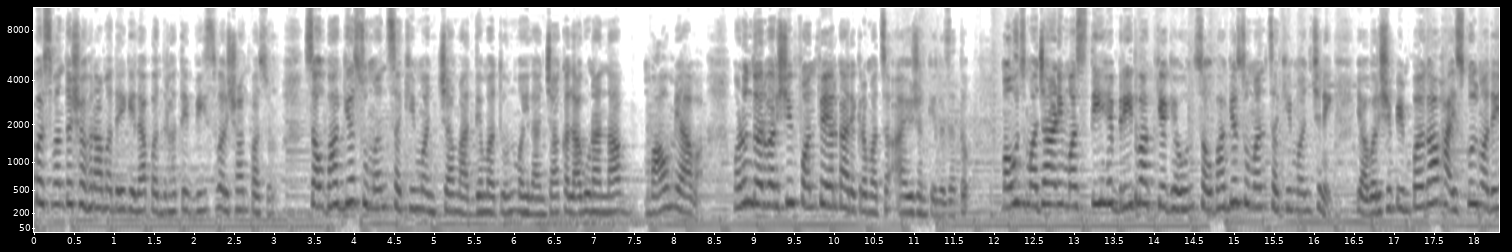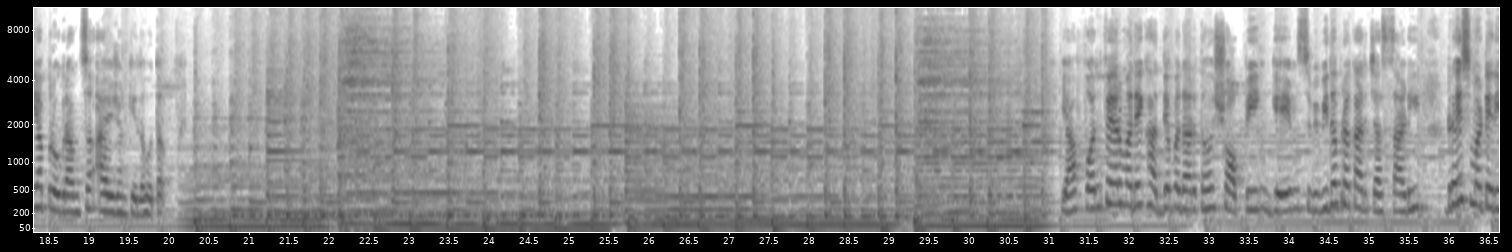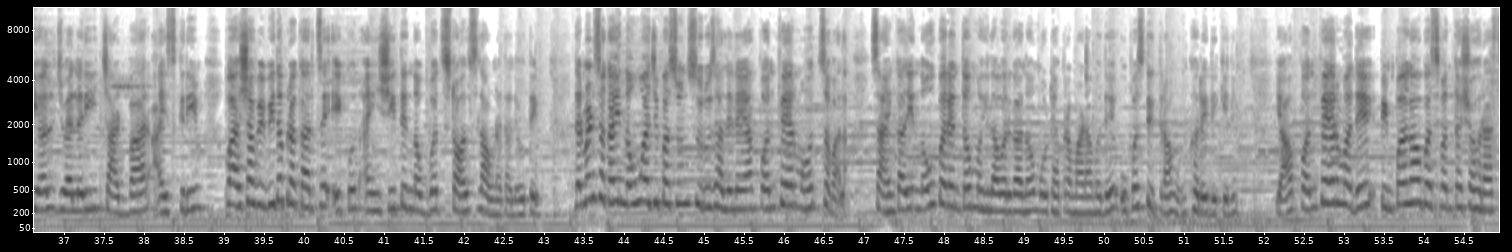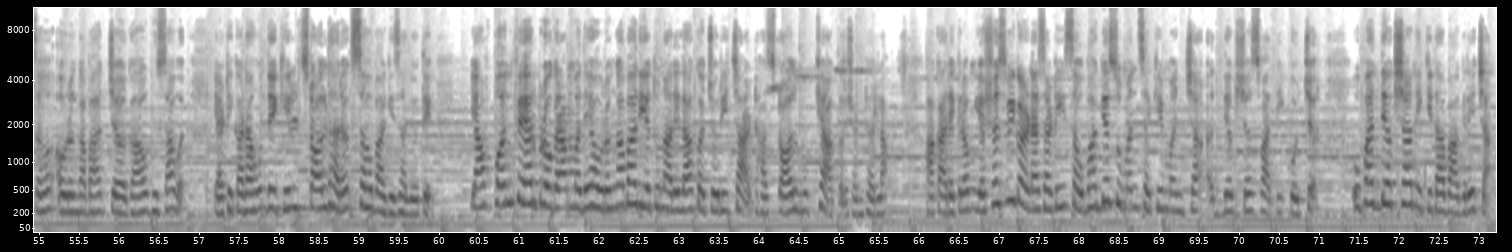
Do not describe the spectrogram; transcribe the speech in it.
बसवंत शहरामध्ये गेल्या पंधरा ते वीस वर्षांपासून सौभाग्य सुमन सखी मंचच्या माध्यमातून महिलांच्या कलागुणांना वाव मिळावा म्हणून दरवर्षी फनफेअर कार्यक्रमाचं आयोजन केलं जातं. मौज मजा आणि मस्ती हे ब्रीद वाक्य घेऊन सौभाग्य सुमन सखी मंचने यावर्षी पिंपळगाव हायस्कूलमध्ये या प्रोग्रामचं आयोजन केलं होतं. या फन फेअरमध्ये खाद्यपदार्थ शॉपिंग गेम्स विविध प्रकारच्या sari dress material jewellery chaat bar ice cream व अशा विविध प्रकारचे एकूण ऐंशी ते नव्वद स्टॉल्स लावण्यात आले होते. दरम्यान सकाळी नऊ वाजेपासून सुरू झालेल्या या फन फेअर महोत्सवाला सायंकाळी नऊपर्यंत महिला वर्गानं मोठ्या प्रमाणामध्ये उपस्थित राहून खरेदी केली. या फन फेअरमध्ये पिंपळगाव बसवंत शहरासह औरंगाबाद जळगाव भुसावळ या ठिकाणाहून देखील स्टॉलधारक सहभागी झाले होते. या फन फेअर प्रोग्राममध्ये औरंगाबाद येथून आलेला कचोरी चाट हा स्टॉल मुख्य आकर्षण ठरला. हा कार्यक्रम यशस्वी करण्यासाठी सौभाग्य सुमन सखी मंचच्या अध्यक्ष स्वाती कोचर उपाध्यक्षा निकिता बागरेच्या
